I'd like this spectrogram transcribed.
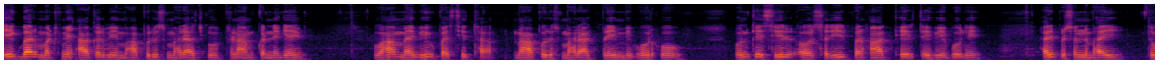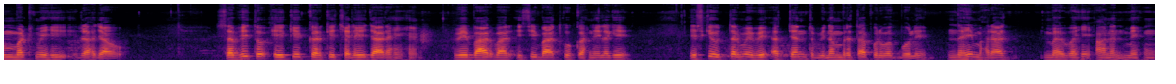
एक बार मठ में आकर वे महापुरुष महाराज को प्रणाम करने गए। वहाँ मैं भी उपस्थित था। महापुरुष महाराज प्रेम विभोर हो, उनके सिर और शरीर पर हाथ फेरते हुए बोले, हरिप्रसन्न भाई, तुम मठ में ही रह जाओ। सभी तो एक एक करके चले जा रहे हैं। वे बार बार इसी बात को कहने लगे। इसके उत्तर में वे अत्यंत विनम्रतापूर्वक बोले, नहीं महाराज, मैं वहीं आनंद में हूँ।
